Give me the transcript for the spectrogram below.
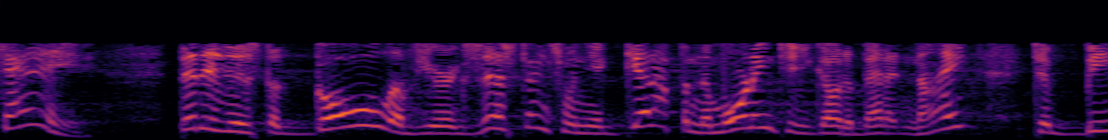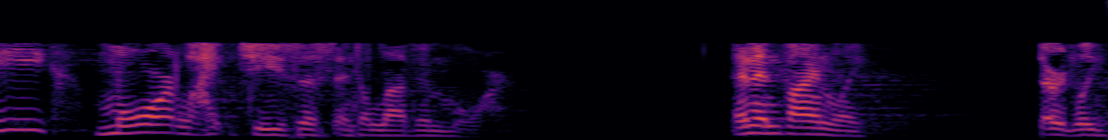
say that it is the goal of your existence when you get up in the morning till you go to bed at night to be more like Jesus and to love him more? And then finally, thirdly,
